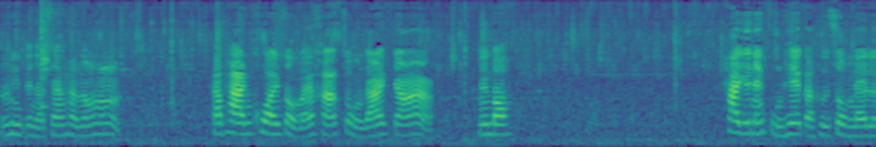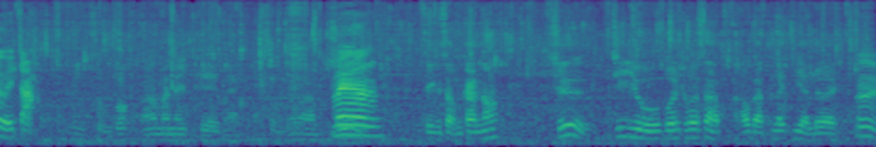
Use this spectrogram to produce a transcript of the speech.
อันนี้เป็นนักแสดงน้อง ถ้าพานควรส่งไหมคะ ส่งได้จ้าเมนบอถ้าอยู่ในกรุงเทพก็คือส่งได้เลยจ้ะส่งพวกอ่ามาในเพจนะส่งเข้ามาแมนสิ่งสำคัญเนาะชื่อที่อยู่เบอร์โทรศัพท์เอาแบบละเอียดเลย อืม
